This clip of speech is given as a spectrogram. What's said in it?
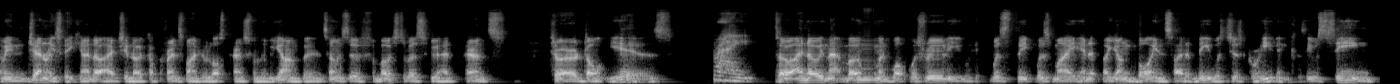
I mean, generally speaking, I know I actually know a couple of friends of mine who lost parents when they were young, but in terms of for most of us who had parents through our adult years, right? So I know in that moment, what was really was the was my my young boy inside of me was just grieving because he was seeing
